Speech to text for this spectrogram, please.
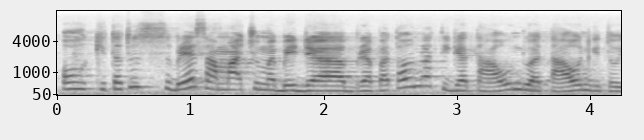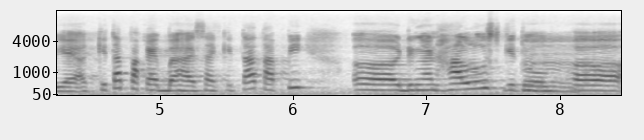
oh kita tuh sebenarnya sama cuma beda berapa tahun lah? Tiga tahun dua tahun gitu ya. Kita pakai bahasa kita tapi eh, dengan halus gitu. Eh,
